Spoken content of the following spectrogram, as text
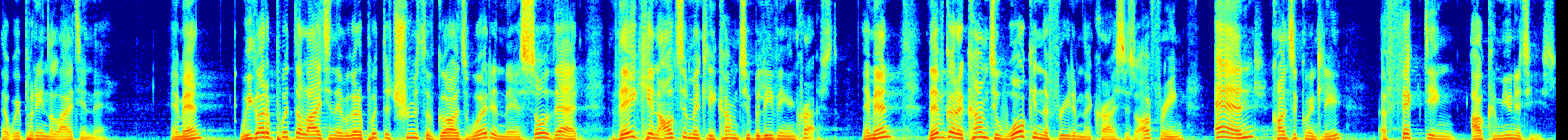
that we're putting the light in there. Amen? We got to put the light in there. We got to put the truth of God's word in there so that they can ultimately come to believing in Christ. Amen? They've got to come to walk in the freedom that Christ is offering and consequently affecting our communities.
